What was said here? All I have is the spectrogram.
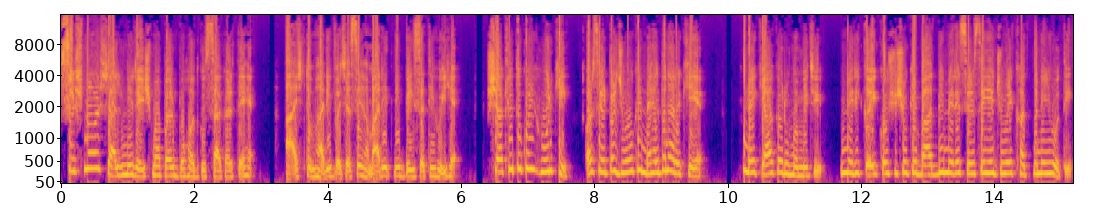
सुषमा और शालिनी रेशमा पर बहुत गुस्सा करते हैं। आज तुम्हारी वजह से हमारी इतनी बेइज्जती हुई है। शक्ल तो कोई हूर की और सिर पर जुओं के महल बना रखी है। मैं क्या करूँ, मम्मी जी? मेरी कई कोशिशों के बाद भी मेरे सिर से ये जुए खत्म नहीं होती।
